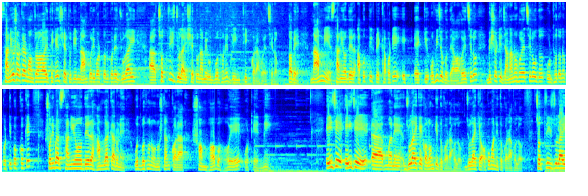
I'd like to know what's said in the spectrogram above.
স্থানীয় সরকার মন্ত্রণালয় থেকে সেতুটির নাম পরিবর্তন করে জুলাই ছত্রিশ জুলাই সেতু নামে উদ্বোধনের দিন ঠিক করা হয়েছিল। তবে নাম নিয়ে স্থানীয়দের আপত্তির প্রেক্ষাপটে একটি অভিযোগও দেওয়া হয়েছিল। বিষয়টি জানানো হয়েছিল ঊর্ধ্বতন কর্তৃপক্ষকে শনিবার স্থানীয়দের হামলার কারণে উদ্বোধন অনুষ্ঠান করা সম্ভব হয়ে ওঠেনি। এই যে এই যে মানে জুলাইকে কলঙ্কিত করা হলো, জুলাইকে অপমানিত করা হলো, ছত্রিশ জুলাই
